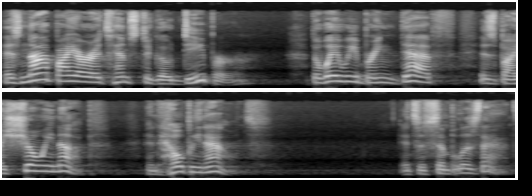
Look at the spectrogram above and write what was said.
is not by our attempts to go deeper. The way we bring depth is by showing up and helping out. It's as simple as that.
